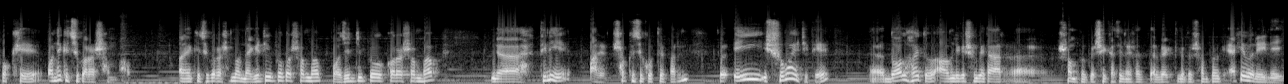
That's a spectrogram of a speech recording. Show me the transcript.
পক্ষে অনেক কিছু করা সম্ভব। অনেক কিছু করা সম্ভব নেগেটিভ করা সম্ভব পজিটিভ করা সম্ভব। তিনি পারেন, সব কিছু করতে পারেন। তো এই সময়টিতে দল হয়তো আওয়ামী লীগের সঙ্গে তার সম্পর্ক, শেখ হাসিনার সাথে তার ব্যক্তিগত সম্পর্ক একেবারেই নেই।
